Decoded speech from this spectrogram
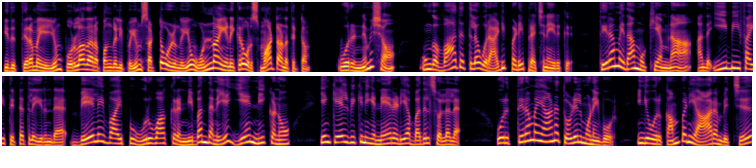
இது திறமையையும் பொருளாதார பங்களிப்பையும் சட்ட ஒழுங்கையும் ஒன்னா இணைக்கிற ஒரு ஸ்மார்ட்டான திட்டம். ஒரு நிமிஷம். உங்க வாதத்துல ஒரு அடிப்படை பிரச்சனை இருக்கு. திறமைதான் முக்கியம்னா அந்த இபி ஃபைவ் திட்டத்துல இருந்த வேலை வாய்ப்பு உருவாக்குற நிபந்தனையை ஏன் நீக்கணும்? என் கேள்விக்கு நீங்க நேரடியா பதில் சொல்லல. ஒரு திறமையான தொழில் முனைவோர் இங்க ஒரு கம்பெனி ஆரம்பிச்சு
